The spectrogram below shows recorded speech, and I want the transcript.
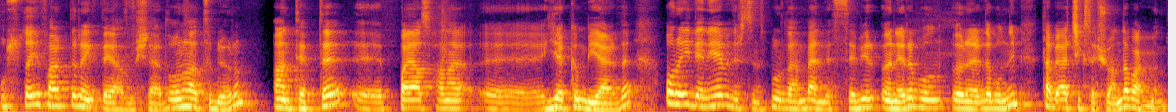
Ustayı farklı renkte yazmışlardı. Onu hatırlıyorum. Antep'te e, Bayazhan'a e, yakın bir yerde. Orayı deneyebilirsiniz. Buradan ben de size bir öneri bulun, öneride bulunayım. Tabii açıksa şu anda bakmadım.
